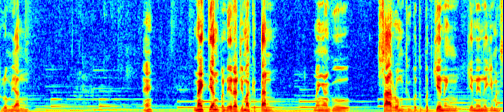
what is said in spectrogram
belum yang eh? Naik tiang bendera di Magetan menganggu sarung diubet-ubet kene kene niki Mas.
